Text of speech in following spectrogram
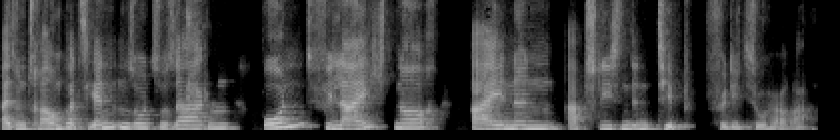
also einen Traumpatienten sozusagen und vielleicht noch einen abschließenden Tipp für die Zuhörer.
